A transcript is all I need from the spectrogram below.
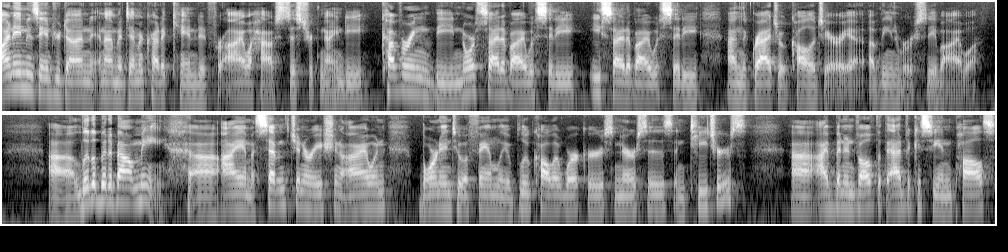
My name is Andrew Dunn, and I'm a Democratic candidate for Iowa House District 90, covering the north side of Iowa City, east side of Iowa City, and the graduate college area of the University of Iowa. Uh, a little bit about me. Uh, I am a seventh generation Iowan born into a family of blue collar workers, nurses, and teachers. Uh, I've been involved with advocacy and pol-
